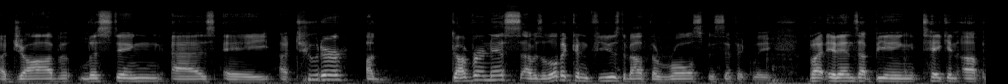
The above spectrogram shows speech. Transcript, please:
a job listing as a, a tutor, a governess. I was a little bit confused about the role specifically, but it ends up being taken up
